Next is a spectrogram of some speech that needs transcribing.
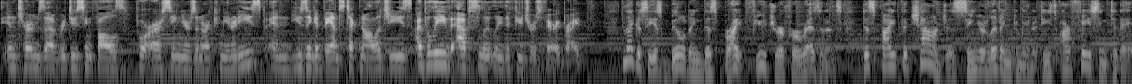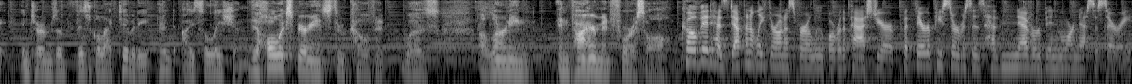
In terms of reducing falls for our seniors in our communities and using advanced technologies, I believe absolutely the future is very bright. Legacy is building this bright future for residents despite the challenges senior living communities are facing today in terms of physical activity and isolation. The whole experience through COVID was a learning environment for us all. COVID has definitely thrown us for a loop over the past year, but therapy services have never been more necessary.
